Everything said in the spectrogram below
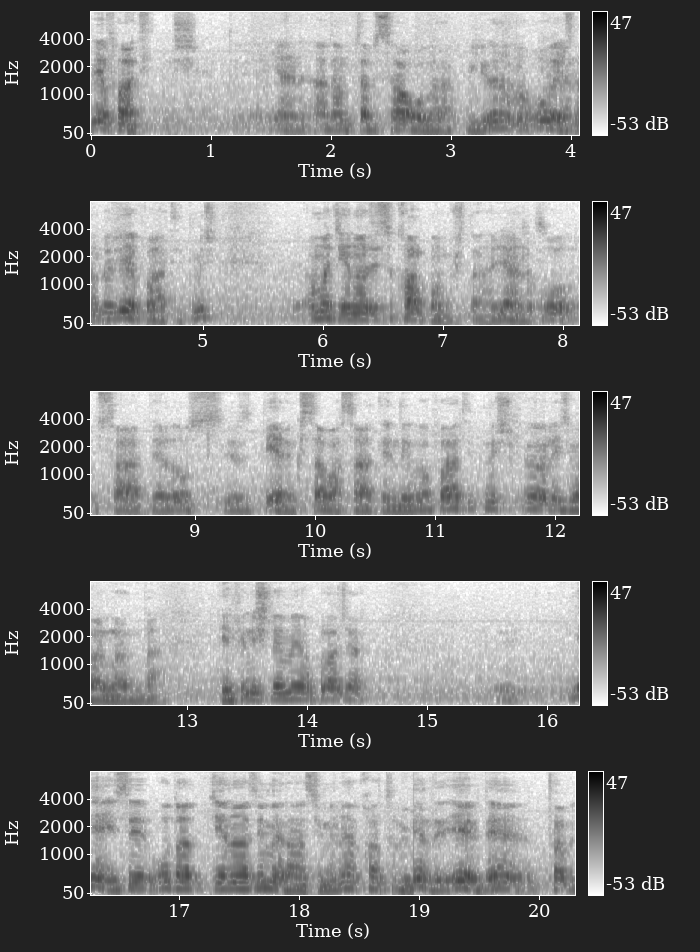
vefat etmiş. Yani adam tabi sağ olarak biliyor ama o esnada vefat etmiş. Ama cenazesi kalkmamış daha. Yani o saatlerde, o diyelim ki sabah saatlerinde vefat etmiş. Öyle civarlarında defin işlemi yapılacak. Ee, Neyse o da cenaze merasimine katılıyor. Yani evde tabi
